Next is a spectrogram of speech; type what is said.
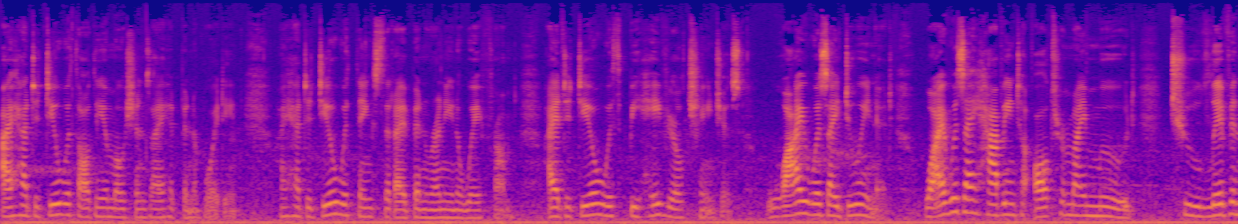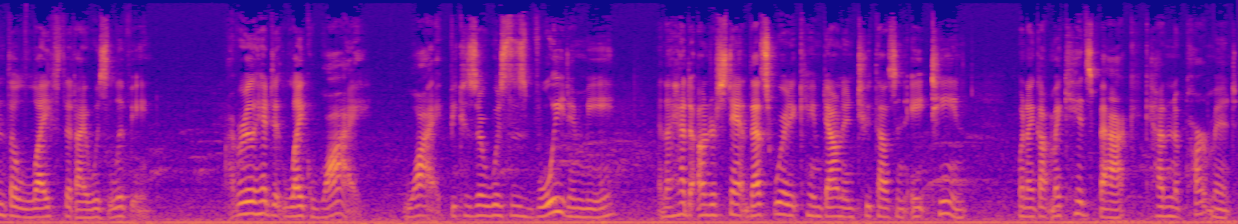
I had to deal with all the emotions I had been avoiding. I had to deal with things that I'd been running away from. I had to deal with behavioral changes. Why was I doing it? Why was I having to alter my mood to live in the life that I was living? I really had to, like, why? Why? Because there was this void in me, and I had to understand that's where it came down in 2018 when I got my kids back, had an apartment,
